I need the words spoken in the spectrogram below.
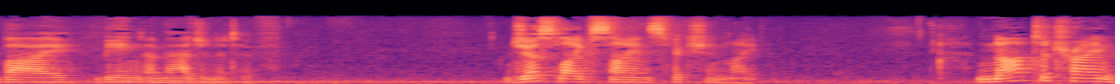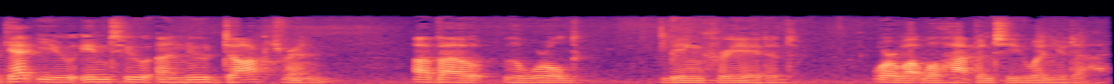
by being imaginative, just like science fiction might. Not to try and get you into a new doctrine about the world being created or what will happen to you when you die.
